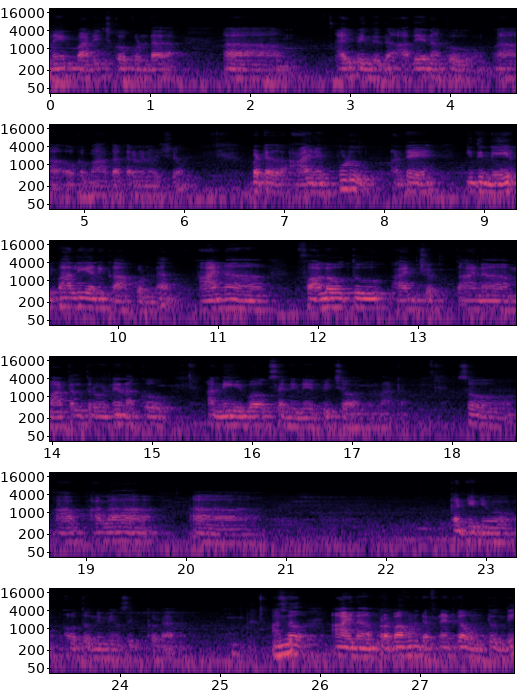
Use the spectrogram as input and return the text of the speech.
నేను పాటించుకోకుండా అయిపోయింది. అదే నాకు ఒక బాధాకరమైన విషయం. బట్ ఆయన ఎప్పుడు అంటే ఇది నేర్పాలి అని కాకుండా ఆయన ఫాలో అవుతూ ఆయన చెప్ ఆయన మాటల త్రూనే నాకు అన్ని వర్క్స్ అన్ని నేర్పించేవాళ్ళు అనమాట సో అలా కంటిన్యూ అవుతుంది మ్యూజిక్ కూడా సో ఆయన ప్రభావం డెఫినెట్గా ఉంటుంది.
